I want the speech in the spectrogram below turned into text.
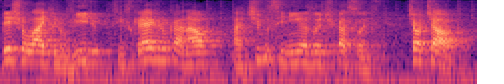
deixa o like no vídeo, se inscreve no canal, ativa o sininho as notificações. Tchau, tchau!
